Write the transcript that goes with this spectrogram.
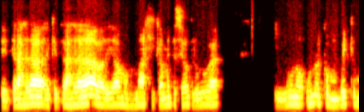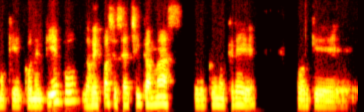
que, traslada, que trasladaba, digamos, mágicamente hacia otro lugar y uno, uno como ve como que con el tiempo los espacios se achican más de lo que uno cree, porque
